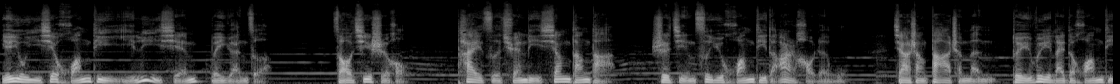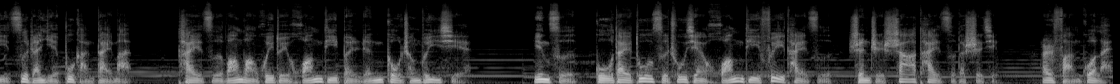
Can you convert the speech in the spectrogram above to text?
也有一些皇帝以立贤为原则。早期时候，太子权力相当大，是仅次于皇帝的二号人物。加上大臣们对未来的皇帝自然也不敢怠慢，太子往往会对皇帝本人构成威胁。因此，古代多次出现皇帝废太子甚至杀太子的事情。而反过来，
